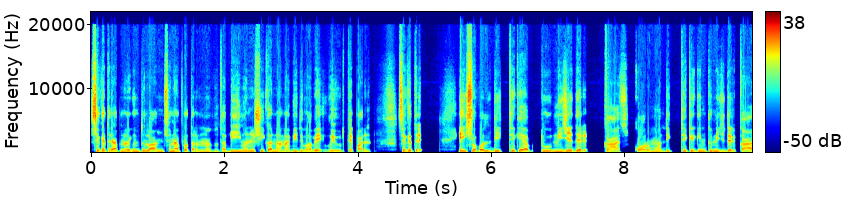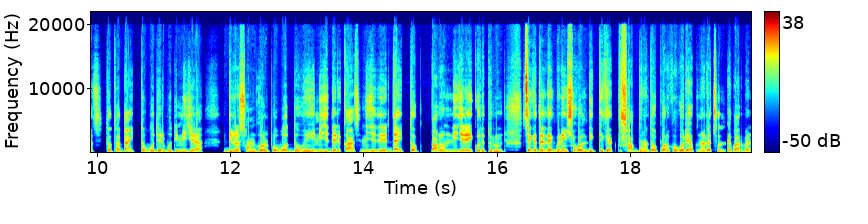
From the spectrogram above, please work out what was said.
সেক্ষেত্রে আপনারা কিন্তু লাঞ্ছনা, প্রতারণা তথা বেইমানের শিকার নানাবিধভাবে হয়ে উঠতে পারেন। সেক্ষেত্রে এই সকল দিক থেকে একটু নিজেদের কাজ, কর্ম দিক থেকে কিন্তু নিজেদের কাজ তথা দায়িত্ববোধের প্রতি নিজেরা দৃঢ় সংকল্পবদ্ধ হয়ে নিজেদের কাজ, নিজেদের দায়িত্ব পালন নিজেরাই করে তুলুন। সেক্ষেত্রে দেখবেন এই সকল দিক থেকে একটু সাবধানতা পরখ করে আপনারা চলতে পারবেন।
